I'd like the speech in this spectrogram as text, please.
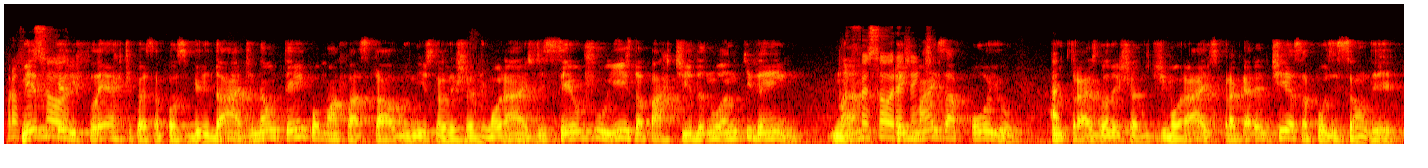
Professor... Mesmo que ele flerte com essa possibilidade, não tem como afastar o ministro Alexandre de Moraes de ser o juiz da partida no ano que vem. Né? Professor, tem gente... mais apoio por trás do Alexandre de Moraes para garantir essa posição dele.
